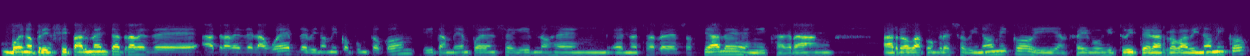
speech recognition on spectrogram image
Bueno, principalmente a través de a través de la web de binomico.com y también pueden seguirnos en, en nuestras redes sociales, en Instagram arroba Congreso y en Facebook y Twitter arroba Binómico,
